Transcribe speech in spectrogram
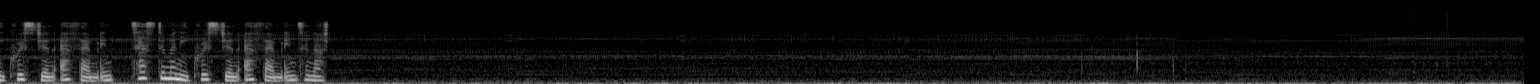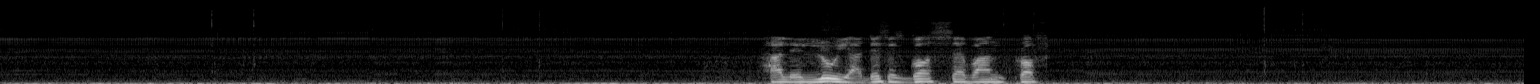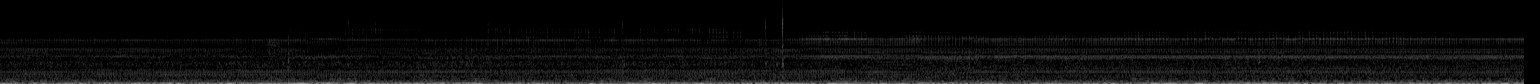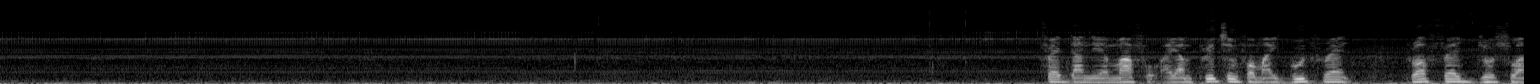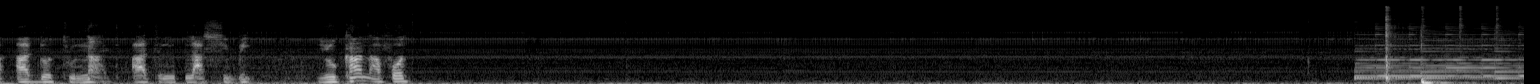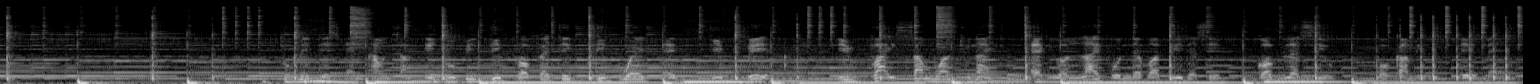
Testimony Christian FM in Testimony Christian FM International. Hallelujah. This is God's servant prophet. Prophet Daniel Mafo. I am preaching for my good friend Prophet Joshua Ado tonight at Lashibi. You can't afford to make this encounter. It will be deep prophetic, deep word, and deep prayer. Invite someone tonight, and your life will never be the same. God bless you for coming. Amen.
